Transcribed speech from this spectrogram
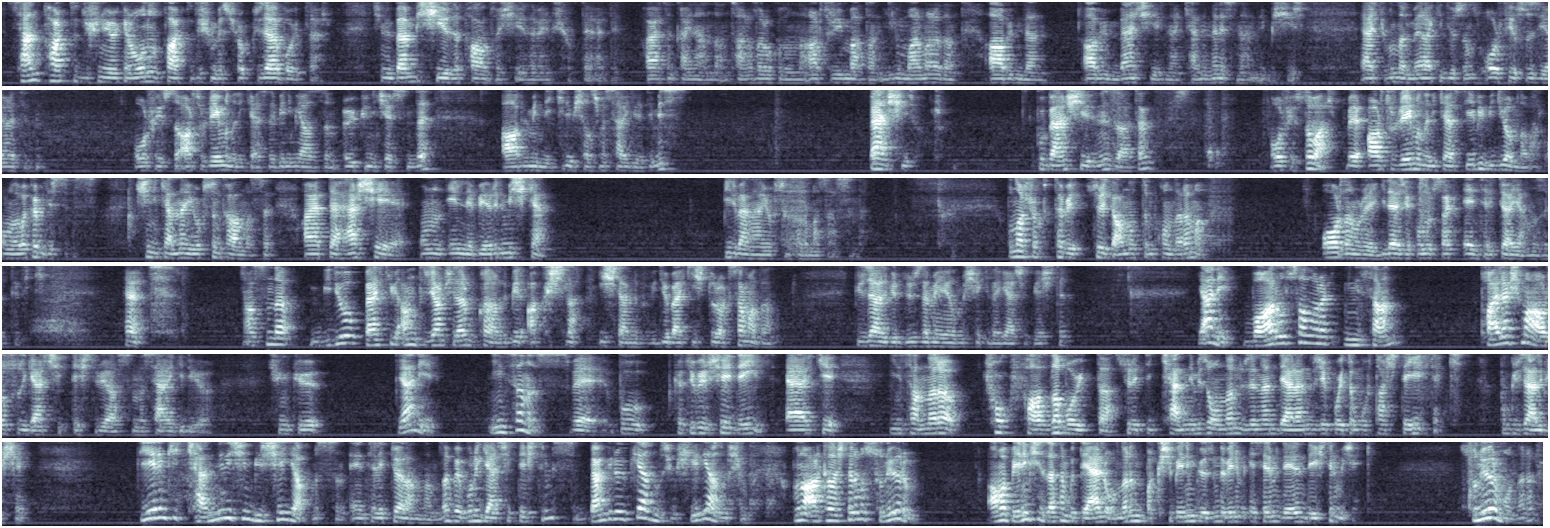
Sen farklı düşünüyorken onun farklı düşünmesi çok güzel boyutlar. Şimdi ben bir şiirde, Fountain şiirde benim çok değerli. Hayatın kaynağından, Tanrılar Okulu'ndan, Arthur Rimbaud'dan, Nilgün Marmara'dan, abimden, abim ben şiirinden, kendimden esinlendiğim bir şiir. Eğer ki bunları merak ediyorsanız Orpheus'u ziyaret edin. Orpheus'ta Arthur Raymond'ın hikayesinde benim yazdığım öykünün içerisinde abimin de ikili bir çalışma sergilediğimiz ben şiiri var. Bu ben şiirinin zaten Orpheus'ta var. Ve Arthur Raymond'ın hikayesi diye bir videom da var. Ona da bakabilirsiniz. Kişinin kendinden yoksun kalması, hayatta her şeye onun eline verilmişken bir benden yoksun kalması aslında. Bunlar çok tabii sürekli anlattığım konular ama oradan oraya giderecek olursak entelektüel yalnızlık dedik. Evet. Aslında video belki anlatacağım şeyler bu kadardı. Bir akışla işlendi bu video. Belki hiç duraksamadan güzel bir düzleme yayılmış şekilde gerçekleşti. Yani varoluşsal olarak insan paylaşma arzusu gerçekleştiriyor aslında, sergiliyor. Çünkü yani insanız ve bu kötü bir şey değil. Eğer ki insanlara çok fazla boyutta sürekli kendimizi onların üzerinden değerlendirecek boyutta muhtaç değilsek bu güzel bir şey. Diyelim ki kendin için bir şey yapmışsın entelektüel anlamda ve bunu gerçekleştirmişsin. Ben bir öykü yazmışım, şiir yazmışım. Bunu arkadaşlarıma sunuyorum. Ama benim için zaten bu değerli. Onların bakışı benim gözümde benim eserimin değerini değiştirmeyecek. Sunuyorum onlara.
